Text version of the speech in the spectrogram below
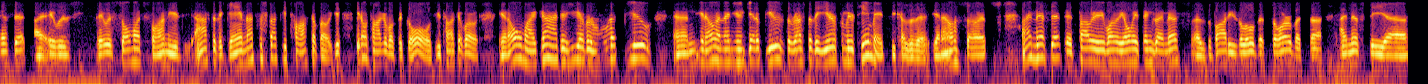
miss it. I, it was it was so much fun. You, after the game, that's the stuff you talk about. You, you don't talk about the goals. You talk about, you know, oh my God, did he ever rip you? And you know, and then you get abused the rest of the year from your teammates because of it. You know, so it's I miss it. It's probably one of the only things I miss, as the body's a little bit sore. But uh, I miss the. Uh,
